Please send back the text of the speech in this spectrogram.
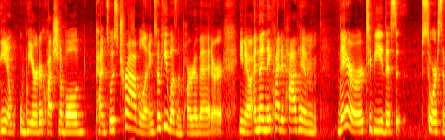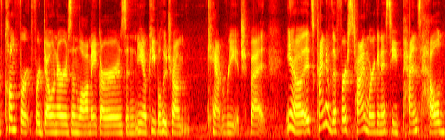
you know, weird or questionable. Pence was traveling, so he wasn't part of it or, you know, and then they kind of have him there to be this source of comfort for donors and lawmakers and, you know, people who Trump can't reach. But you know, it's kind of the first time we're going to see Pence held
